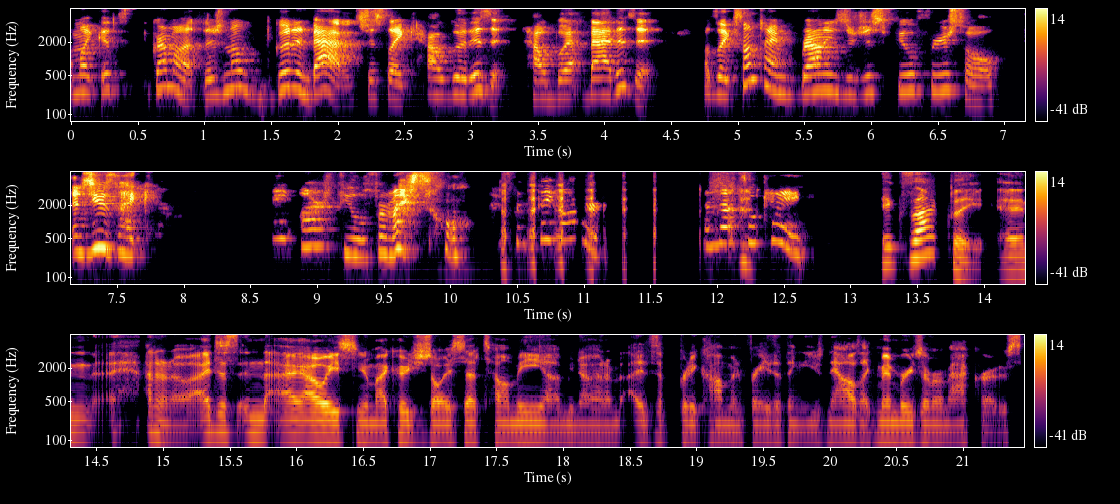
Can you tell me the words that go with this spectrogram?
I'm like, "It's grandma. There's no good and bad. It's just like, how good is it? How bad is it?" I was like, sometimes brownies are just fuel for your soul. And she was like, they are fuel for my soul. Said, they are. and that's okay. Exactly. And I don't know. I just, and I always, you know, my coaches always tell me, um, you know, and it's a pretty common phrase I think used now is like memories over macros,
